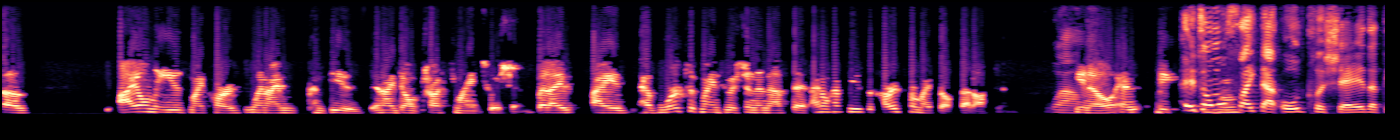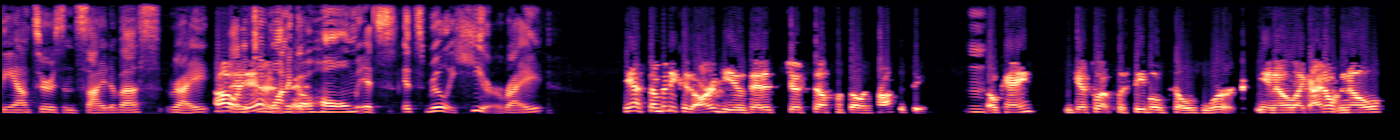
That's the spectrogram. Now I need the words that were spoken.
of I only use my cards when I'm confused and I don't trust my intuition. But I I have worked with my intuition enough that I don't have to use the cards for myself that often. Wow. You know, and be- it's almost mm-hmm. like that old cliche that the answer is inside of us, right? Oh, that if is. you want to go home, it's it's really here, right? Yeah, somebody could argue that it's just self fulfilling prophecy. Mm. Okay. guess what? Placebo pills work. You know, like I don't know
